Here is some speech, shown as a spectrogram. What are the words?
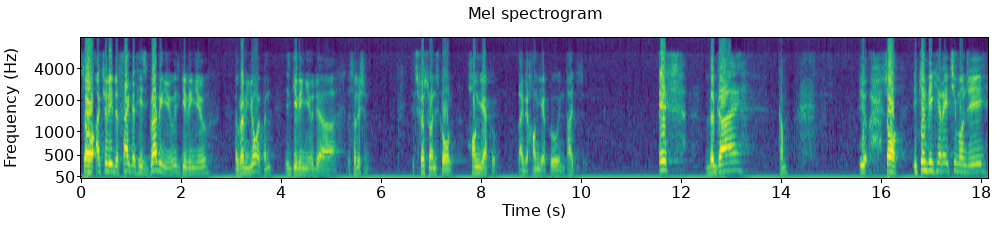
So actually the fact that he's grabbing you is giving you, grabbing your weapon, is giving you the, uh, the solution. This first one is called Hongyaku, like the Hongyaku in Taijutsu. If the guy, come, you, so it can be Hiraichimonji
